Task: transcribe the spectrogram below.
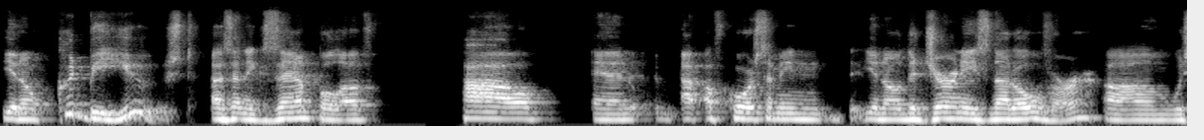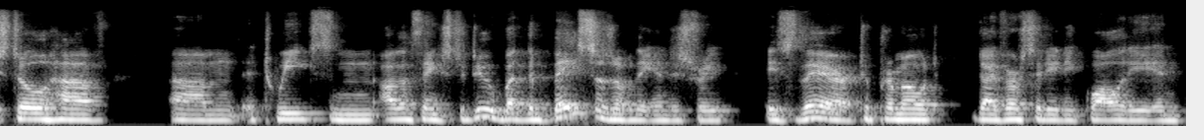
you know, could be used as an example of how, and uh, of course, I mean, you know, the journey is not over. Um, we still have um, tweaks and other things to do, but the basis of the industry is there to promote diversity and equality in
